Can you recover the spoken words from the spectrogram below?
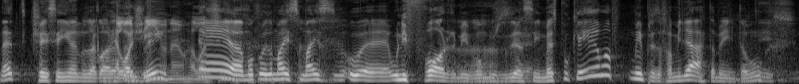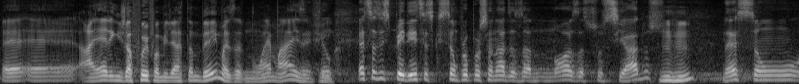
né, que fez 100 anos agora. Um reloginho, também. né? Um reloginho. É, uma coisa mais, mais é, uniforme, ah, vamos dizer é. assim. Mas porque é uma, uma empresa familiar também. Então, é, é, a Ering já foi familiar também, mas não é mais, enfim. Então, essas experiências que são proporcionadas a nós associados, uhum. né, são,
